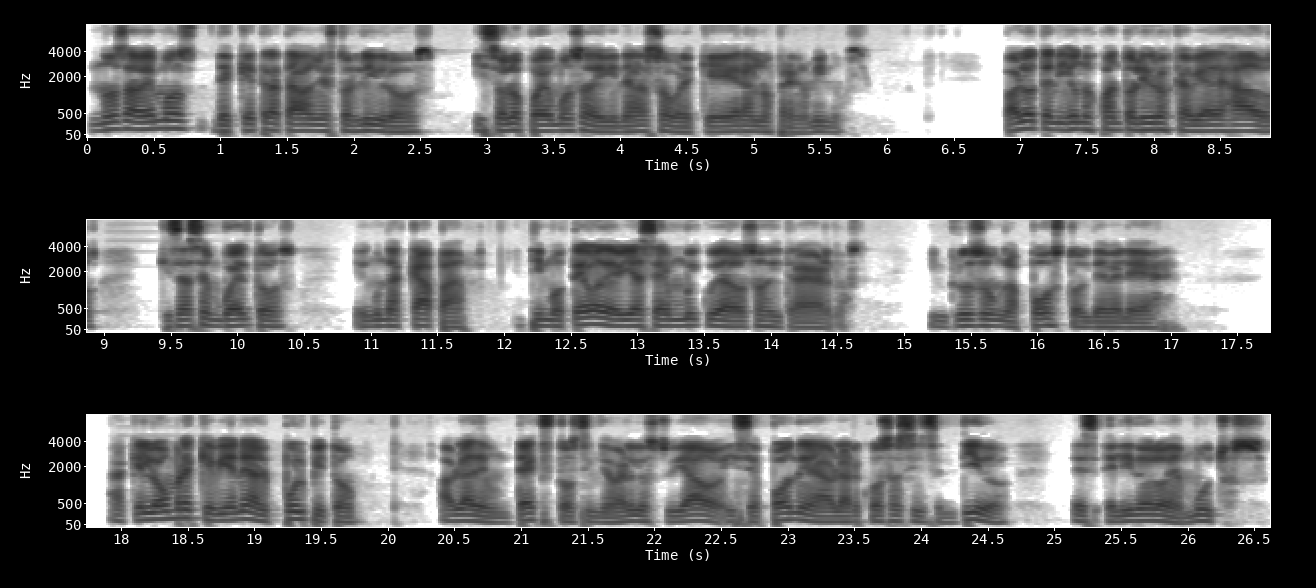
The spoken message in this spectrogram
No sabemos de qué trataban estos libros y solo podemos adivinar sobre qué eran los pergaminos. Pablo tenía unos cuantos libros que había dejado, quizás envueltos en una capa Timoteo debía ser muy cuidadoso y traerlos. Incluso un apóstol debe leer. Aquel hombre que viene al púlpito habla de un texto sin haberlo estudiado y se pone a hablar cosas sin sentido, es el ídolo de muchos.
